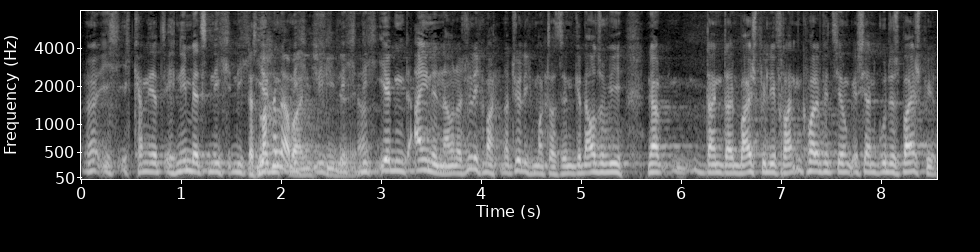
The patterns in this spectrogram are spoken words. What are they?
Ne, ich, ich, kann jetzt, ich nehme jetzt nicht, nicht, das machen aber nicht, nicht viele, nicht, ja? nicht, irgendeinen, aber natürlich macht, natürlich macht das Sinn. Genauso wie ja, dein, dein Beispiel Lieferantenqualifizierung ist ja ein gutes Beispiel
